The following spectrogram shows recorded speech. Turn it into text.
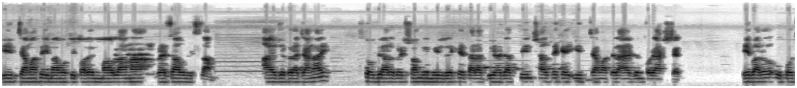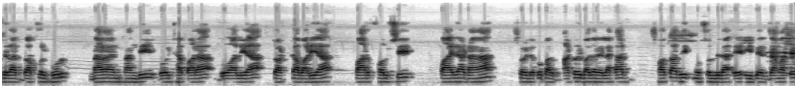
ঈদ জামাতে ইমামতি করেন মাওলানা রেজাউল ইসলাম। আয়োজকেরা জানায় সৌদি আরবের সঙ্গে মিল রেখে তারা দুই হাজার তিন সাল থেকে ঈদ জামাতের আয়োজন করে আসছেন। এবারও উপজেলার দখলপুর নারায়ণকান্দি বৈঠাপাড়া বোয়ালিয়া চটকাবাড়িয়া, পারফলসি, পায়রাডাঙ্গা, শৈলকুপার ভাটই বাজার এলাকার শতাধিক মুসল্লিরা এ ঈদের জামাতে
